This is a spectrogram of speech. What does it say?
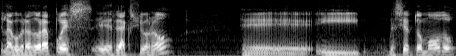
la gobernadora pues reaccionó y de cierto modo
